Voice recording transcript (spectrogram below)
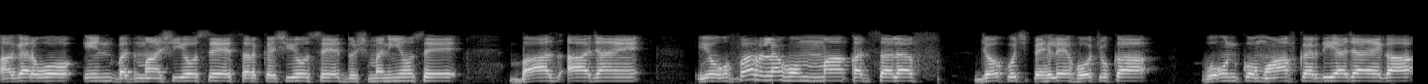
اگر وہ ان بدماشیوں سے، سرکشیوں سے، دشمنیوں سے باز آ جائیں، یغفر لهم ما قد سلف، جو کچھ پہلے ہو چکا، وہ ان کو معاف کر دیا جائے گا۔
